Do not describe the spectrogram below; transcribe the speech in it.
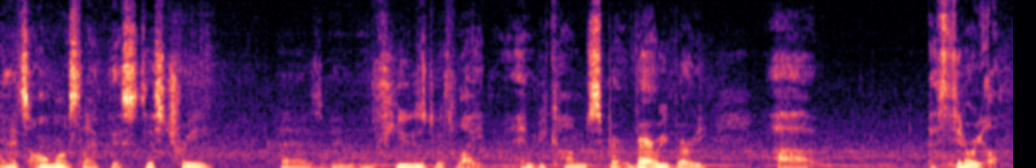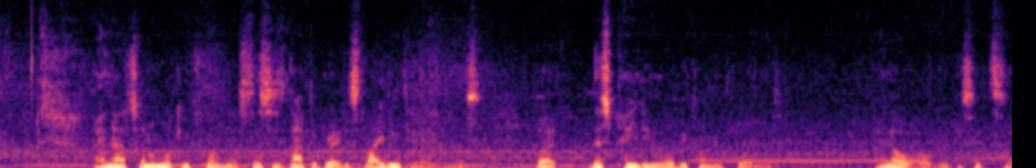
And it's almost like this, this tree has been infused with light and become very, very uh, ethereal. And that's what I'm looking for in this. This is not the greatest lighting today on this, but this painting will become important. I know it will because it's uh,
